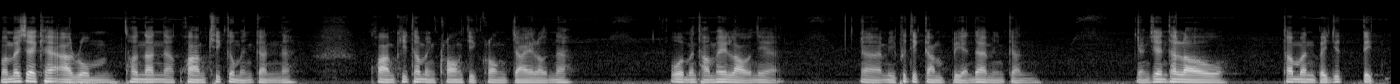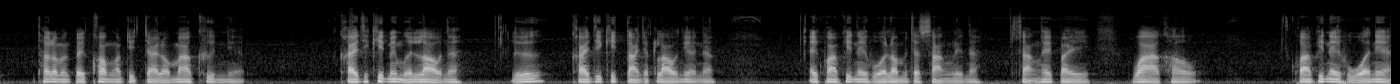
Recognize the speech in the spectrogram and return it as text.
มันไม่ใช่แค่อารมณ์เท่านั้นนะความคิดก็เหมือนกันนะความคิดถ้ามันคลองจิตคลองใจเรานะโอ้มันทำให้เราเนี่ยมีพฤติกรรมเปลี่ยนได้เหมือนกัน อย่างเช่นถ้าเราถ้ามันไปยึดติด ถ้าเรามันไปครอบงำจิตใจเรามากขึ้นเนี่ยใครที่คิดไม่เหมือนเรานะหรือใครที่คิดต่างจากเราเนี่ยนะ ไอความคิดในหัวเรามันจะสั่งเลยนะ สั่งให้ไปว่าเขาความคิดในหัวเนี่ย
